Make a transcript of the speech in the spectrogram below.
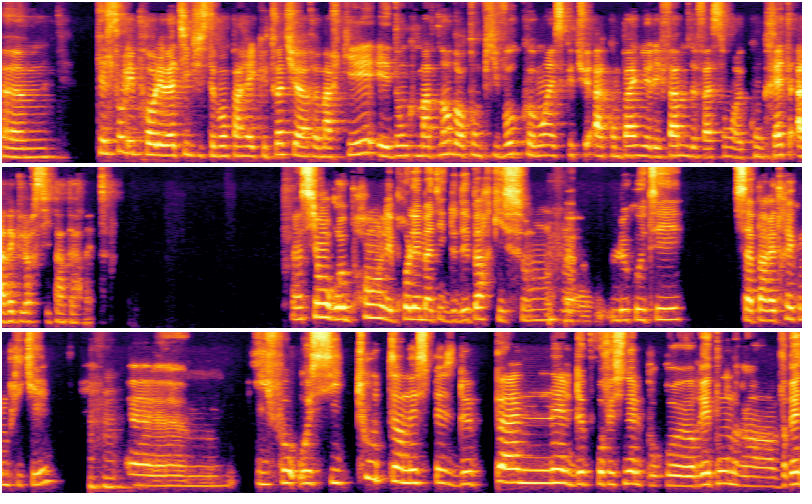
quelles sont les problématiques justement pareilles que toi tu as remarquées? Et donc maintenant, dans ton pivot, comment est-ce que tu accompagnes les femmes de façon concrète avec leur site internet? Ah, Si on reprend les problématiques de départ qui sont Mhm. euh, le côté, ça paraît très compliqué. Mhm. Euh, il faut aussi tout un espèce de panel de professionnels pour euh, répondre à un vrai,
